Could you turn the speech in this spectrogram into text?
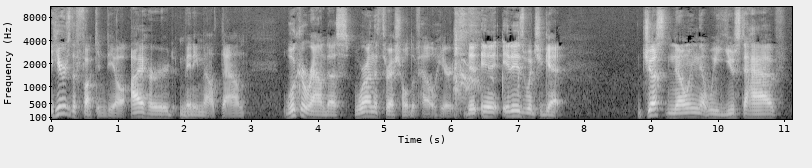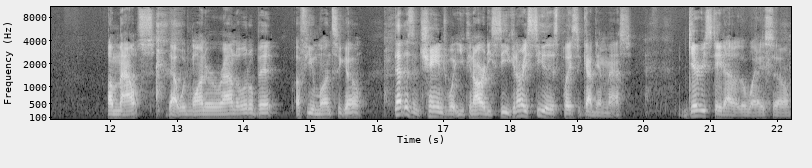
Here's the fucking deal. I heard mini meltdown. Look around us. We're on the threshold of hell here. it, it, it is what you get. Just knowing that we used to have a mouse that would wander around a little bit a few months ago, that doesn't change what you can already see. You can already see that this place is a goddamn mess. Gary stayed out of the way, so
